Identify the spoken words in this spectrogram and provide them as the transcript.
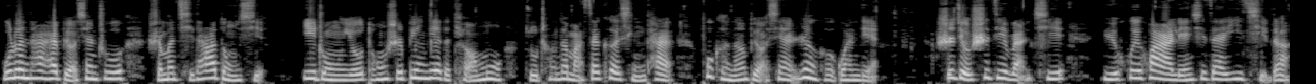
无论它还表现出什么其他东西，一种由同时并列的条目组成的马赛克形态不可能表现任何观点。十九世纪晚期与绘画联系在一起的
